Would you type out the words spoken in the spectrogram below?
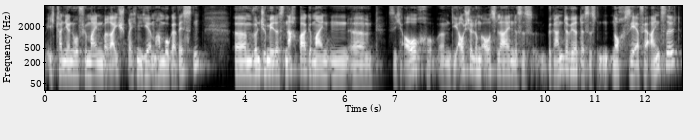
ich kann ja nur für meinen Bereich sprechen, hier im Hamburger Westen. Ähm, wünsche mir, dass Nachbargemeinden äh, sich auch ähm, die Ausstellung ausleihen, dass es bekannter wird, dass es noch sehr vereinzelt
